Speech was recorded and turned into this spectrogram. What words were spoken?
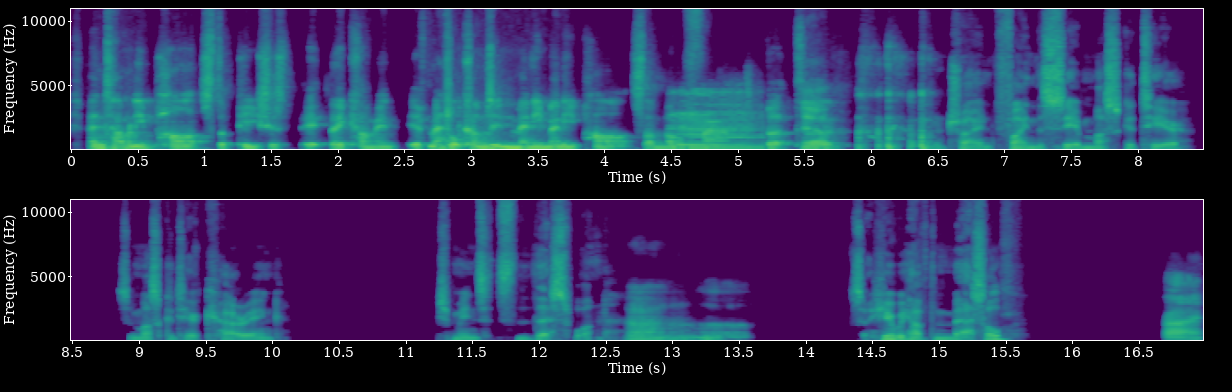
Depends how many parts the pieces it, they come in. If metal comes in many, many parts, I'm not a fan. Mm. But Yeah. uh, I'm going to try and find the same musketeer. It's a musketeer carrying, which means it's this one. ah, So here we have the metal, Right.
